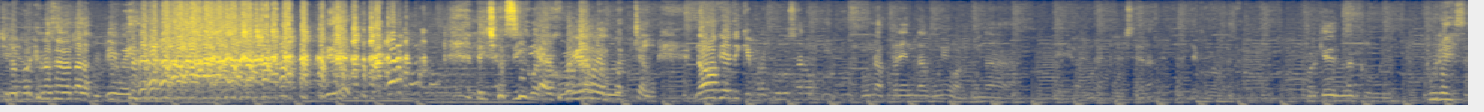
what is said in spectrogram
Chile, ¿por qué no se nota la pipí, güey? De hecho, sí, güey. No, fíjate que procuro usar un- una prenda, güey, o alguna, eh, alguna pulsera de color blanco. ¿Por qué es blanco, güey? Pureza.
